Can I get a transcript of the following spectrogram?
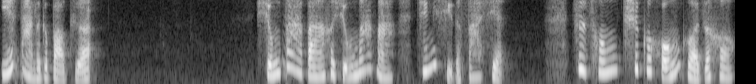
也打了个饱嗝。熊爸爸和熊妈妈惊喜地发现，自从吃过红果子后，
